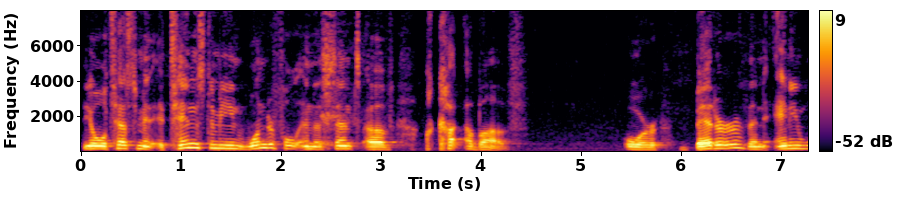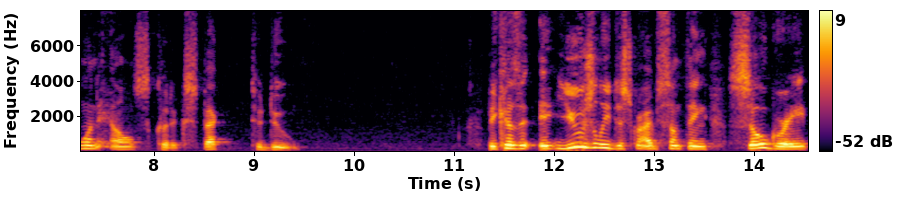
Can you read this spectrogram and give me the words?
the Old Testament, it tends to mean wonderful in the sense of a cut above or better than anyone else could expect to do. Because it, it usually describes something so great,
